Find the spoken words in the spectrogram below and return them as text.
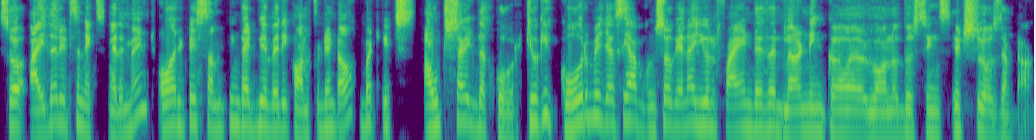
So either it's an experiment or it is something that we are very confident of, but it's outside the core. क्योंकि core में जैसे आप घुसोगे ना, you'll find there's a learning curve, all of those things. It slows them down.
